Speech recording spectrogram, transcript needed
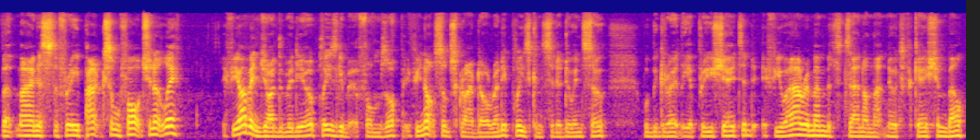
but minus the free packs unfortunately. If you have enjoyed the video, please give it a thumbs up. If you're not subscribed already, please consider doing so. Would be greatly appreciated. If you are, remember to turn on that notification bell.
